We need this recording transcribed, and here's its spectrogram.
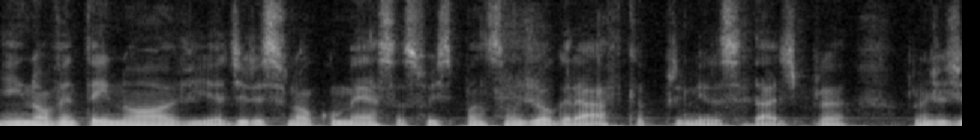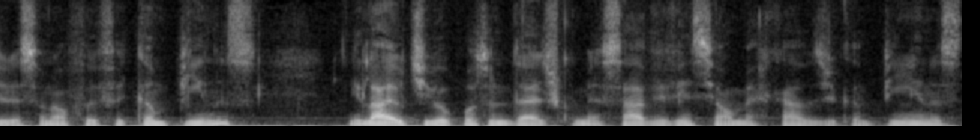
Em 99, a Direcional começa a sua expansão geográfica. A primeira cidade para onde a Direcional foi foi Campinas. E lá eu tive a oportunidade de começar a vivenciar o mercado de Campinas.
